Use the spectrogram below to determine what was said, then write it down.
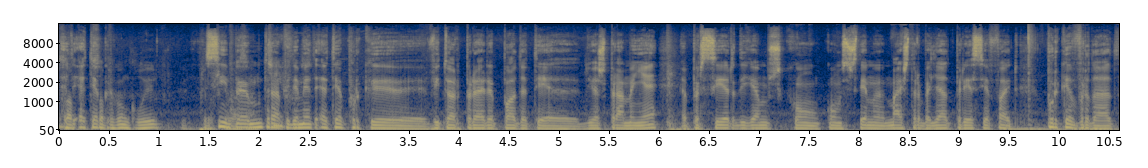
só, até só para concluir. Sim, muito rapidamente, até porque Vitor Pereira pode até de hoje para amanhã aparecer, digamos, com, com um sistema mais trabalhado para esse efeito. Porque a verdade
